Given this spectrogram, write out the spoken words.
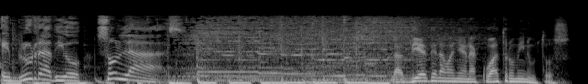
En Blue Radio son las... Las 10 de la mañana, 4 minutos.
